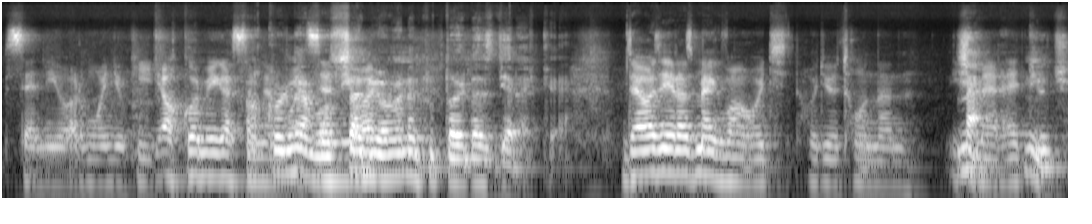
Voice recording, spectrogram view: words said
senior mondjuk így. Akkor még azt Akkor nem, nem volt senior, mert nem tudta, hogy lesz gyereke. De azért az megvan, hogy, hogy őt honnan ismerhetjük. Nem, nincs,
